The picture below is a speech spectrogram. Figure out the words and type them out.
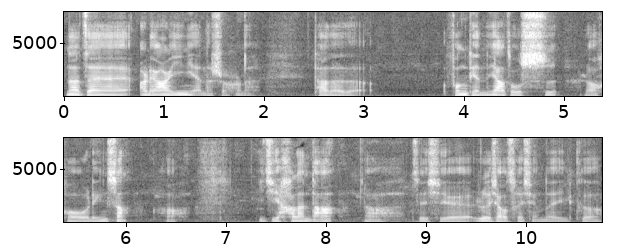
那在2021年的时候呢，它的丰田的亚洲狮，然后凌尚啊，以及汉兰达啊这些热销车型的一个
